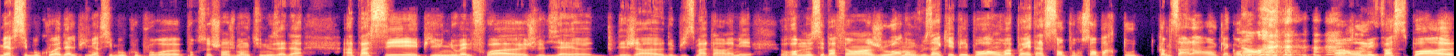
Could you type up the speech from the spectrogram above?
Merci beaucoup, Adèle. Puis merci beaucoup pour, euh, pour ce changement que tu nous aides à, à passer. Et puis, une nouvelle fois, euh, je le disais euh, déjà depuis ce matin, là, mais Rome ne s'est pas fait en un jour. Donc, vous inquiétez pas. On va pas être à 100% partout comme ça, là, en claquant Non. Hein, on n'efface pas euh,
